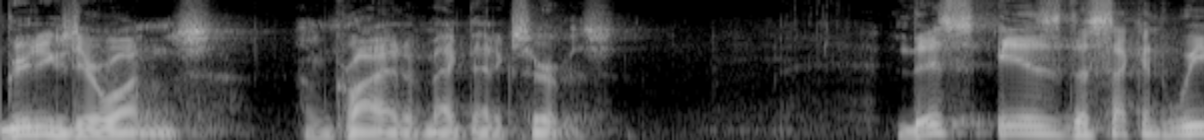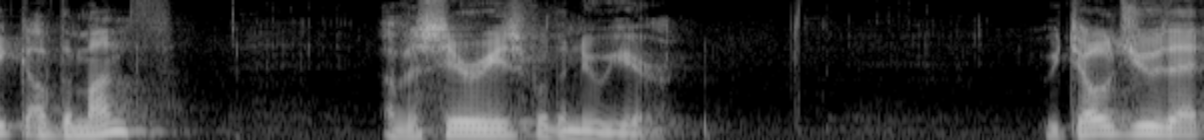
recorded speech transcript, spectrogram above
Greetings, dear ones. I'm Kryon of Magnetic Service. This is the second week of the month of a series for the new year. We told you that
